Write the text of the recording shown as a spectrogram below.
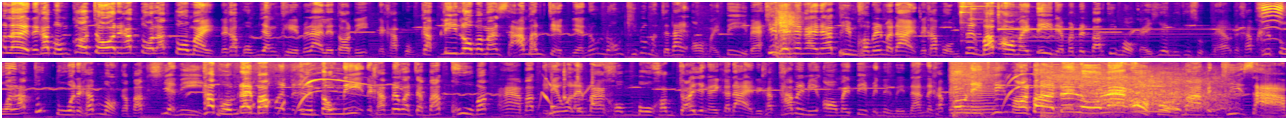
มาเลยนะครับผมโกโจนะครับตัวรับตัวใหม่นะครับผมยังเทรดไม่ได้เลยตอนนี้นะครับผมกับรีโลประมาณ 3,007เนี่ยน้องๆคิดว่ามันจะได้ออ l ไมตี้ไหมคิดเห็นยังไงนะครับพิมพ์คอมเมนต์มาได้นะครับผมซึ่งบัฟออ l ไมตี้เนี่ยมันเป็นบัฟที่เหมาะกับไอ้เฮี้ยนี่ที่สุดแล้วนะครับคือตัวรับทุกตัวนะครับเหมาะกับบัฟเชียนี่ถ้าผมได้บัฟอื่นๆตรงนี้นะครับไม่ว่าจะบัฟคู่บัฟหาบัฟเอวอะไรมาคอมโบคอมจอยยังไงก็ได้นะครับถ้าไม่มีออ l ไมตี้เป็นหนึ่งในนั้นนะครับต้องรีทิ้งหมดเปิดด้วยโลแรกโอ้โหมาเป็นคีสา ม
